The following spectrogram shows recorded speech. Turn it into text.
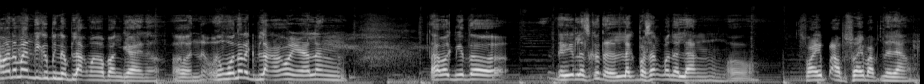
Ako naman, hindi ko binablock mga bangga, no? Oh, nung una nag-block ako, kaya lang, tawag nito, narealize ko, lagpasan ko na lang. Oh, swipe up, swipe up na lang.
